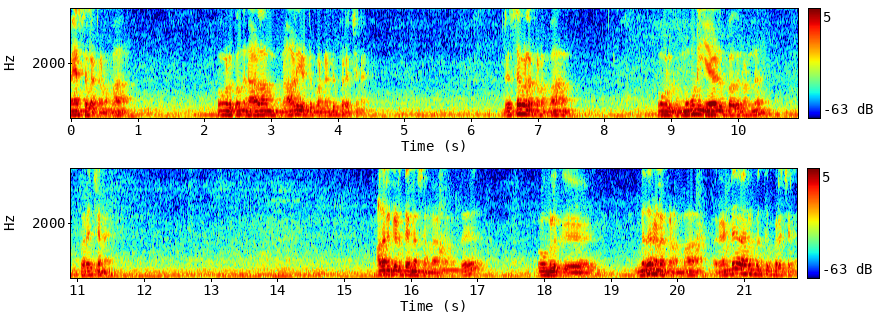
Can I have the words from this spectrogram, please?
மேசலக்கணமா? உங்களுக்கு வந்து நாலாம் நாலு எட்டு பன்னெண்டு பிரச்சனை. ரிசவிலக்கணமா உங்களுக்கு மூணு ஏழு பதினொன்று பிரச்சனை. அதற்கடுத்து என்ன சொன்னாங்க வந்து உங்களுக்கு மிதநிலக்கணமா ரெண்டு ஆறு பத்து பிரச்சனை.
